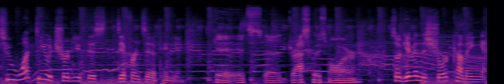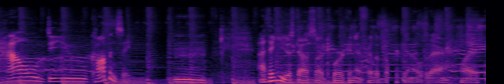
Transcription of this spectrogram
To what do you attribute this difference in opinion? It's uh, drastically smaller. So, given this shortcoming, how do you compensate? I think you just gotta start twerking it for the Birkin over there. Like,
